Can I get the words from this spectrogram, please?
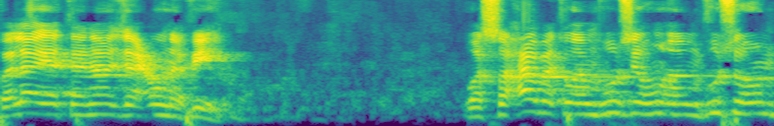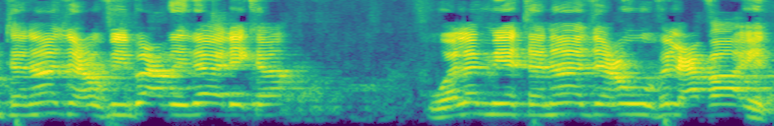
فلا يتنازعون فيه. والصحابة انفسهم أنفسهم تنازعوا في بعض ذلك ولم يتنازعوا في العقائد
